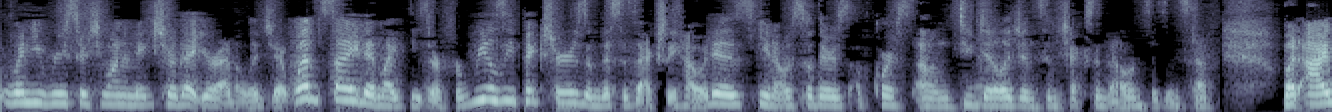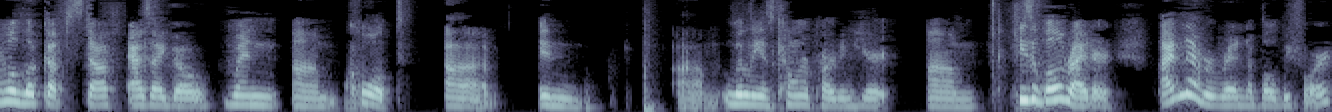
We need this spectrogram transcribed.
When you research, you want to make sure that you're at a legit website and like these are for realsy pictures and this is actually how it is. You know, so there's of course um, due diligence and checks and balances and stuff. But I will look up stuff as I go. When um, Colt uh, in um, Lillian's counterpart in here um, he's a bull rider. I've never ridden a bull before.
